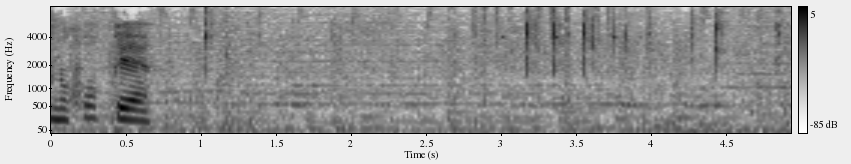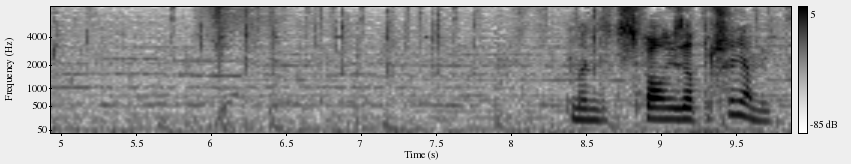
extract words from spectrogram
No chłopie. Będę ci spełnić zaproszeniami.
